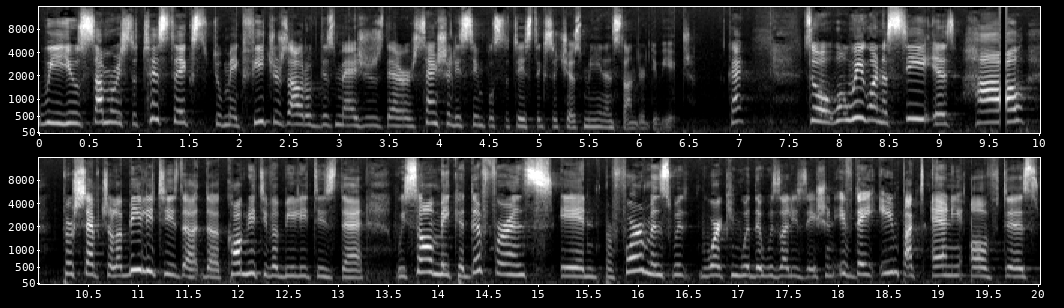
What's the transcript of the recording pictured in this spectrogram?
we use summary statistics to make features out of these measures that are essentially simple statistics such as mean and standard deviation, okay? So what we want to see is how perceptual abilities, the, the cognitive abilities that we saw make a difference in performance with working with the visualization if they impact any of these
